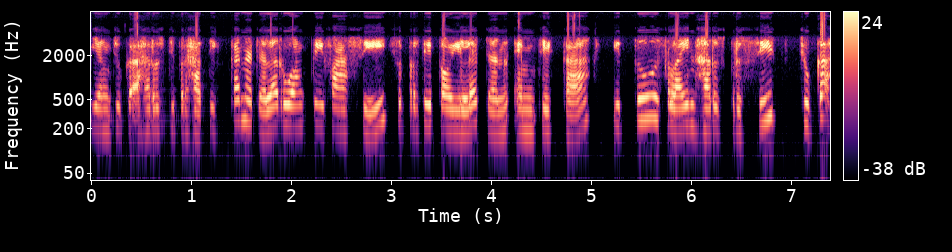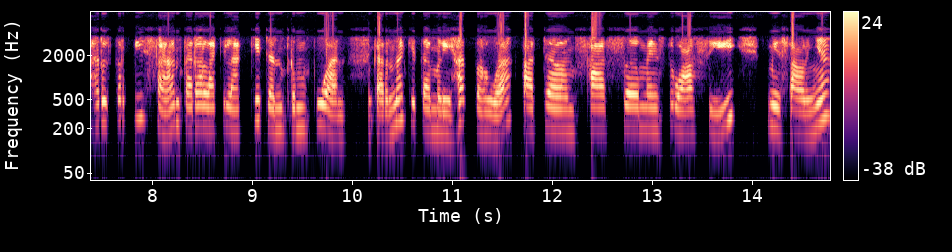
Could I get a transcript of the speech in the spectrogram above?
Yang juga harus diperhatikan adalah ruang privasi seperti toilet dan MCK itu selain harus bersih juga harus terpisah antara laki-laki dan perempuan. Karena kita melihat bahwa pada fase menstruasi misalnya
